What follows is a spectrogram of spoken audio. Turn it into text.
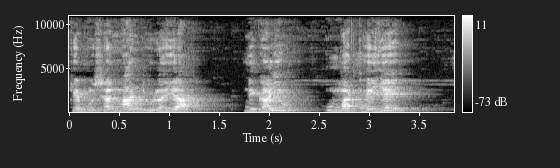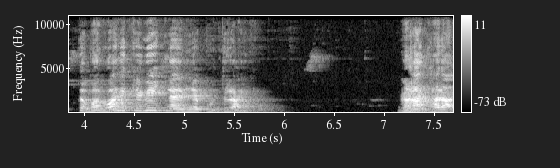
કે મુસલમાન ઝુલૈયાની ઘણી ઉંમર થઈ ગઈ. તો ભગવાને કેવી રીતના એમને પુત્ર આપ્યો ઘણા ખરા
